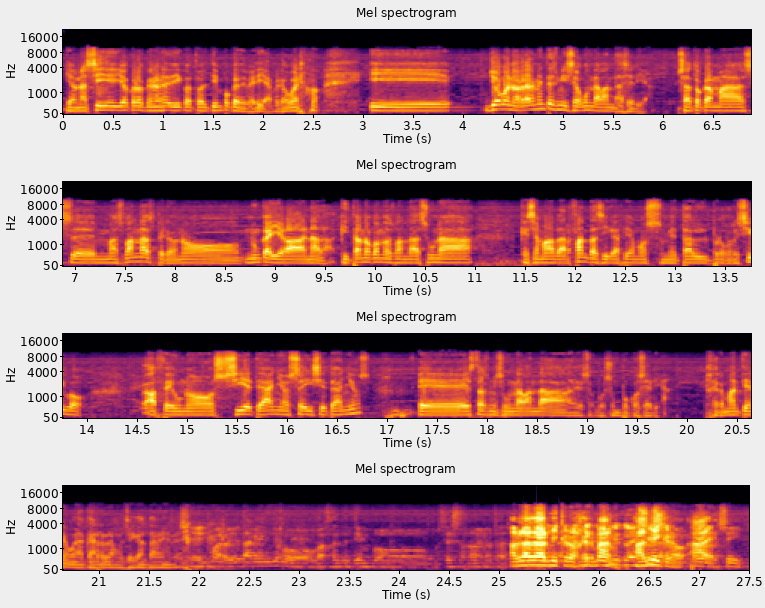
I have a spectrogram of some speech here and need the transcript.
Y aún así yo creo que no le dedico todo el tiempo que debería, pero bueno. Y yo, bueno, realmente es mi segunda banda seria. O sea, tocan más, eh, más bandas, pero no nunca llega a nada. Quitando con dos bandas, una que se llama Dark Fantasy, que hacíamos metal progresivo hace unos 7 años, 6, 7 años. Eh, esta es mi segunda banda, eso, pues un poco seria. Germán tiene buena carrera musical también. ¿eh? Bueno, yo también llevo bastante tiempo, pues eso, ¿no? En otras Háblale al micro, Al micro, Germán. micro, Al micro. No, perdón, Ay. sí.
